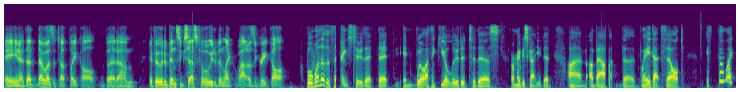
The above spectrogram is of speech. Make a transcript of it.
eh, you know that that was a tough play call. But um, if it would have been successful, we'd have been like, wow, that was a great call. Well, one of the things too that that and Will, I think you alluded to this, or maybe Scott, you did, um, about the way that felt. It felt like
